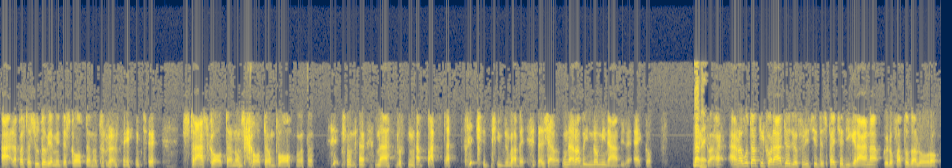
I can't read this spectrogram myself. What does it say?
Ah, la pasta asciutta ovviamente scotta naturalmente, strascotta, non scotta un po', una, una, una pasta vabbè, diciamo, una roba innominabile, ecco. Ecco. hanno avuto anche il coraggio di offrirci delle specie di grana, quello fatto da loro.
